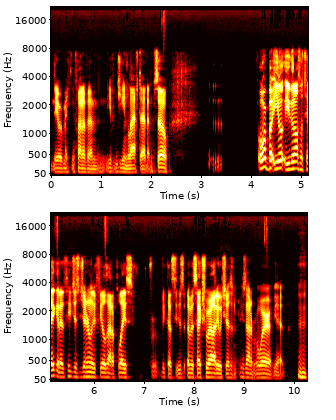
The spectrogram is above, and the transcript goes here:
they were making fun of him, and even Jean laughed at him. So, or but you you can also take it as he just generally feels out of place for because he's of his sexuality, which he doesn't he's not aware of yet. Mhm.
